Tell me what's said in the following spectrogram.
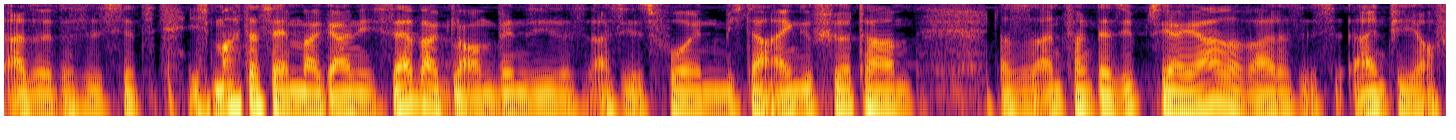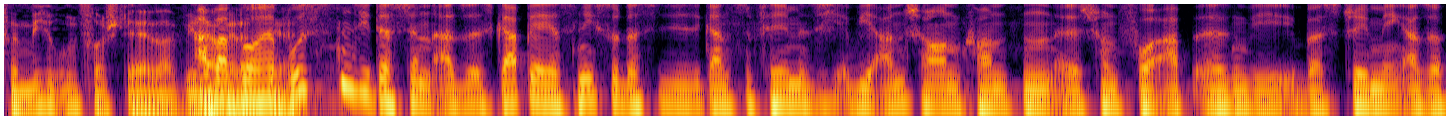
also das ist jetzt, ich mache das ja immer gar nicht selber glauben, wenn Sie das, als Sie es vorhin mich da eingeführt haben, dass es Anfang der 70er Jahre war. Das ist eigentlich auch für mich unvorstellbar. Aber woher wussten Sie das denn? Also es gab ja jetzt nicht so, dass Sie diese ganzen Filme sich irgendwie anschauen konnten, äh, schon vorab irgendwie über Streaming. Also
